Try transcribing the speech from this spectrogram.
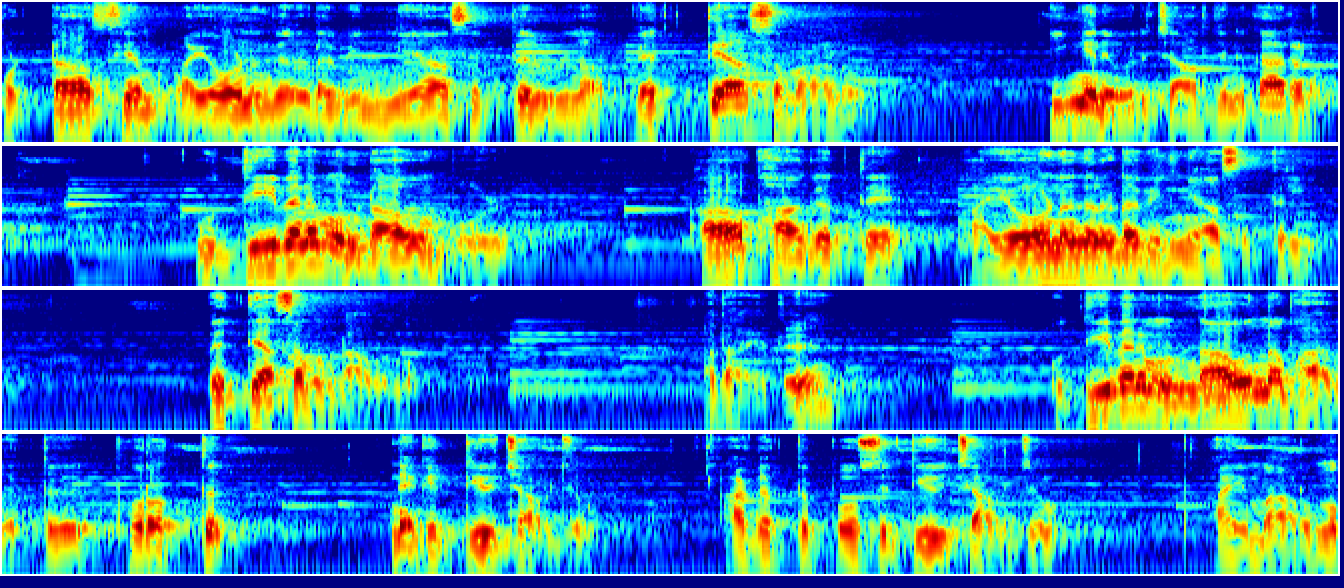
പൊട്ടാസ്യം അയോണുകളുടെ വിന്യാസത്തിലുള്ള വ്യത്യാസമാണ് ഇങ്ങനെ ഒരു ചാർജിന് കാരണം. ഉദ്ദീപനം ഉണ്ടാവുമ്പോൾ ആ ഭാഗത്തെ അയോണുകളുടെ വിന്യാസത്തിൽ വ്യത്യാസമുണ്ടാവുന്നു. അതായത് ഉദ്ദീപനം ഉണ്ടാവുന്ന ഭാഗത്ത് പുറത്ത് നെഗറ്റീവ് ചാർജും അകത്ത് പോസിറ്റീവ് ചാർജും ആയി മാറുന്നു.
